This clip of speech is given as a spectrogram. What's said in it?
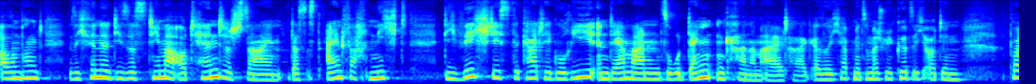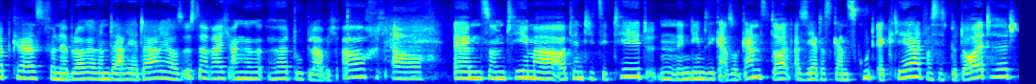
auch ein Punkt, also ich finde, dieses Thema authentisch sein, das ist einfach nicht die wichtigste Kategorie, in der man so denken kann im Alltag. Also ich habe mir zum Beispiel kürzlich auch den Podcast von der Bloggerin Daria Daria aus Österreich angehört, du glaube ich auch. Ich auch. Ähm, zum Thema Authentizität, in dem sie also ganz dort, also sie hat das ganz gut erklärt, was es bedeutet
